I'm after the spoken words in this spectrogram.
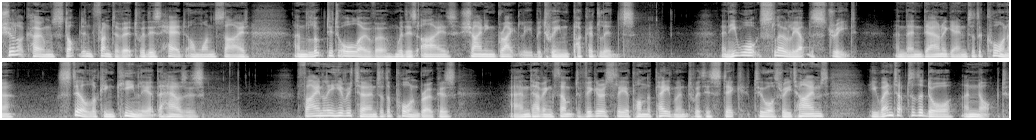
Sherlock Holmes stopped in front of it with his head on one side, and looked it all over with his eyes shining brightly between puckered lids. Then he walked slowly up the street, and then down again to the corner, still looking keenly at the houses. Finally he returned to the pawnbroker's, and, having thumped vigorously upon the pavement with his stick two or three times, he went up to the door and knocked.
